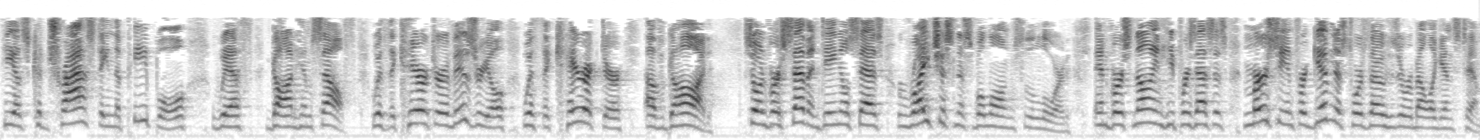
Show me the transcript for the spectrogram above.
he is contrasting the people with God himself, with the character of Israel, with the character of God. So in verse 7, Daniel says, Righteousness belongs to the Lord. In verse 9, he possesses mercy and forgiveness towards those who rebel against him.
